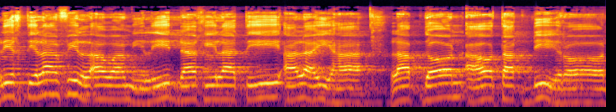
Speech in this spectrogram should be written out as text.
likhtilafil awamili dakhilati alaiha labdon au takdiron.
